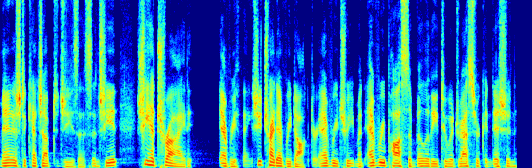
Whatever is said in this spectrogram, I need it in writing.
managed to catch up to Jesus, and she, she had tried everything. She tried every doctor, every treatment, every possibility to address her condition.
